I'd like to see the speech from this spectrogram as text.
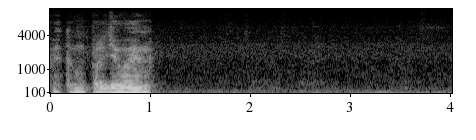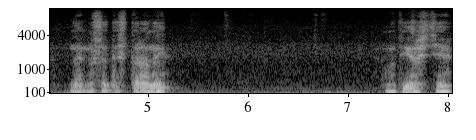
Поэтому продеваем, наверное, с этой стороны отверстие.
